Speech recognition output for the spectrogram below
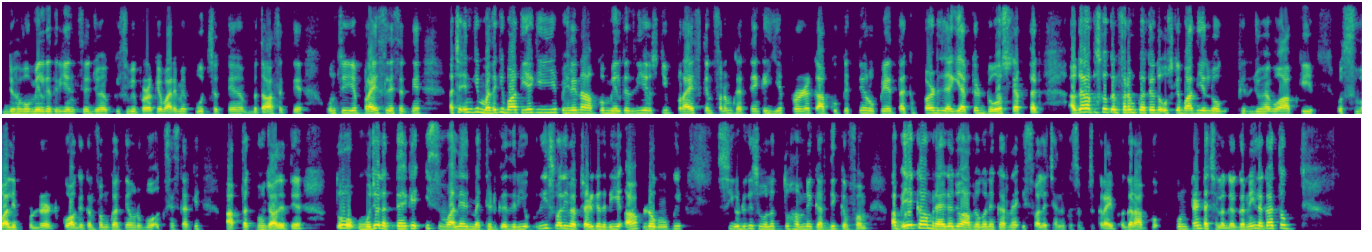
जो है वो मेल के ज़रिए इनसे जो है किसी भी प्रोडक्ट के बारे में पूछ सकते हैं, बता सकते हैं, उनसे ये प्राइस ले सकते हैं। अच्छा इनकी मदद की बात यह है कि ये पहले ना आपको मेल के ज़रिए उसकी प्राइस कंफर्म करते हैं कि ये प्रोडक्ट आपको कितने रुपए तक पड़ जाएगी आपके डोर स्टेप तक। अगर आप उसको कंफर्म करते हैं तो उसके बाद ये लोग फिर जो है वो आपकी उस वाली प्रोडक्ट को आगे कंफर्म करते हैं और वो एक्सेस करके आप तक पहुँचा देते हैं। तो मुझे लगता है कि इस वाले मेथड के ज़रिए इस वाली वेबसाइट के ज़रिए आप लोगों की सीओडी की सहूलत तो हमने कर दी कंफर्म अब एक काम रहेगा जो आप लोगों ने करना है, इस वाले चैनल को सब्सक्राइब अगर आपको कंटेंट अच्छा लगा, अगर नहीं लगा तो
